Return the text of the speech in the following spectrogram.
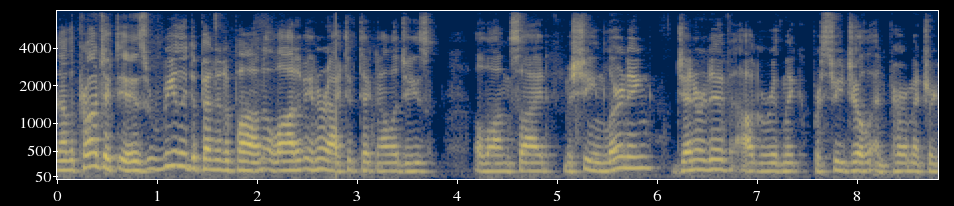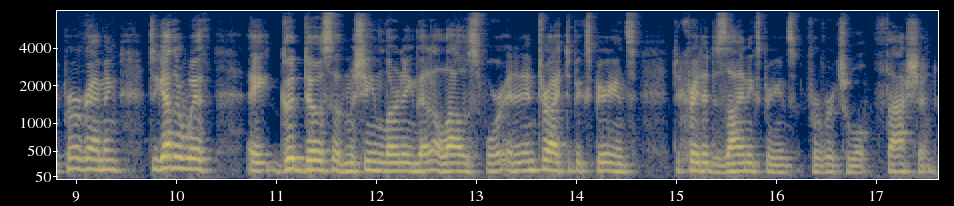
Now, the project is really dependent upon a lot of interactive technologies alongside machine learning, generative, algorithmic, procedural, and parametric programming, together with a good dose of machine learning that allows for an interactive experience to create a design experience for virtual fashion.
